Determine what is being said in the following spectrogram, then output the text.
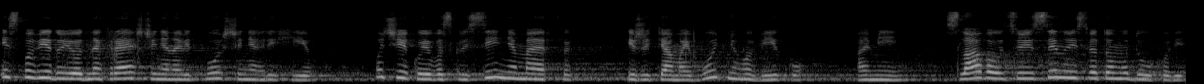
і сповідую одне хрещення на відпущення гріхів, очікую Воскресіння мертвих і життя майбутнього віку. Амінь. Слава Отцю і Сину, і Святому Духові,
